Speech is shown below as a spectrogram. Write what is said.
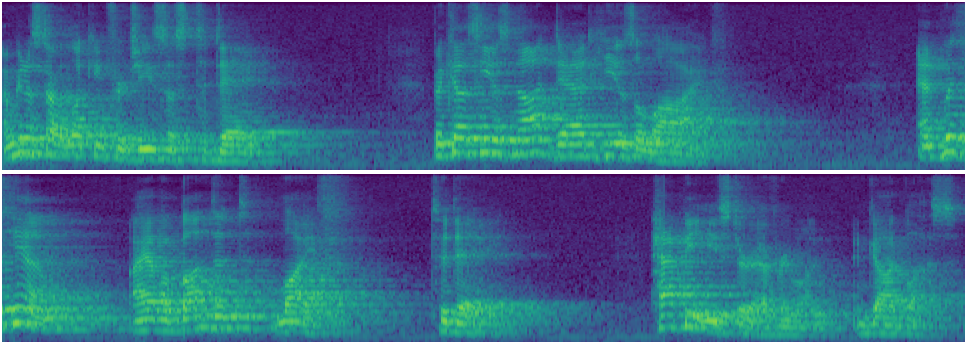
I'm going to start looking for Jesus today. Because he is not dead, he is alive. And with him, I have abundant life today. Happy Easter, everyone, and God bless.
